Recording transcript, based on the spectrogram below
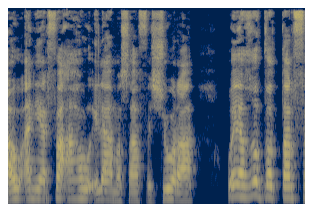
أو أن يرفعه إلى مصاف الشورى ويغض الطرف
